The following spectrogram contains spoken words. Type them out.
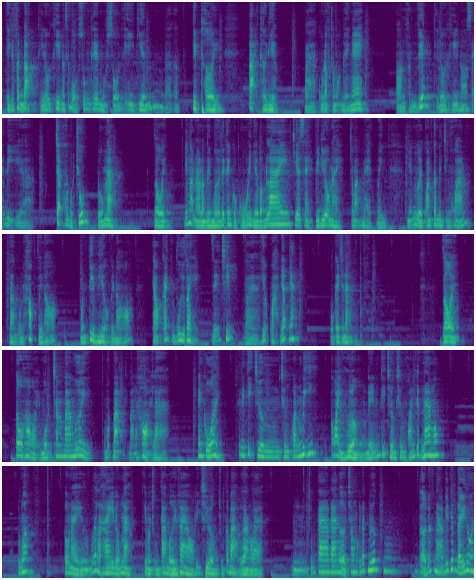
Thì cái phần đọc thì đôi khi nó sẽ bổ sung thêm một số những cái ý kiến ờ, kịp thời tại thời điểm mà Cú đọc cho mọi người nghe. Còn phần viết thì đôi khi nó sẽ bị ờ, chậm hơn một chút, đúng không nào? Rồi, những bạn nào là người mới với kênh của Cú thì nhớ bấm like, chia sẻ video này cho bạn bè của mình, những người quan tâm đến chứng khoán và muốn học về nó, muốn tìm hiểu về nó theo cách vui vẻ, dễ chịu và hiệu quả nhất nhé. Ok chưa nào? Rồi, câu hỏi 130 có một bạn thì bạn đã hỏi là anh Cú ơi, thế thì thị trường chứng khoán Mỹ có ảnh hưởng đến thị trường chứng khoán Việt Nam không? Đúng không? Câu này cũng rất là hay đúng không nào? Khi mà chúng ta mới vào thị trường chúng ta bảo rằng là um, chúng ta đang ở trong một cái đất nước ở nước nào biết nước đấy thôi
